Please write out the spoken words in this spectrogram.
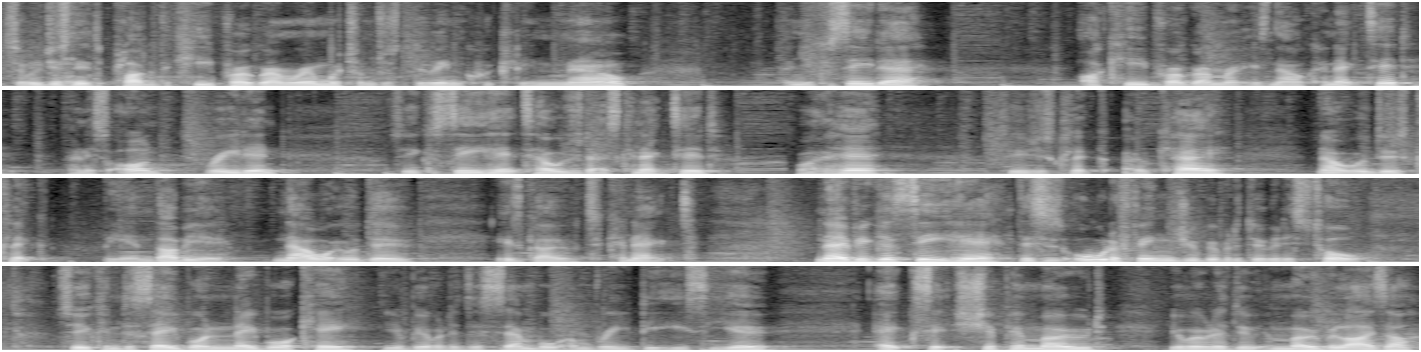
So we just need to plug the key programmer in, which I'm just doing quickly now. And you can see there, our key programmer is now connected and it's on, it's reading. So you can see here, it tells you that it's connected right here. So you just click OK. Now what we'll do is click BMW. Now what we'll do is go to connect. Now, if you can see here, this is all the things you'll be able to do with this tool. So you can disable and enable a key. You'll be able to disassemble and read the ECU. Exit shipping mode. You'll be able to do immobilizer,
